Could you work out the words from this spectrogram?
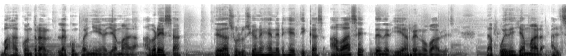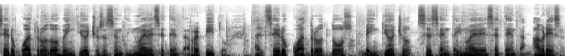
Vas a encontrar la compañía llamada Abresa, te da soluciones energéticas a base de energías renovables. La puedes llamar al 042 28 69 70. Repito, al 042 28 69 70. Abresa.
